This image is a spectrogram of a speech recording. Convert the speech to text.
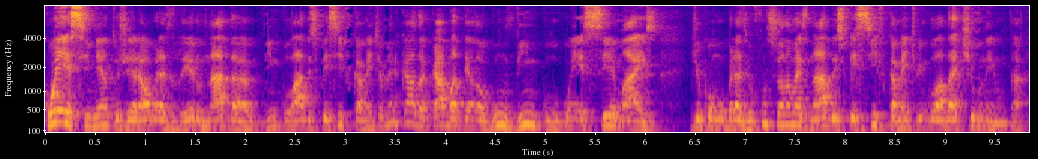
conhecimento geral brasileiro, nada vinculado especificamente ao mercado, acaba tendo algum vínculo, conhecer mais de como o Brasil funciona, mas nada especificamente vinculado a ativo nenhum, tá?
